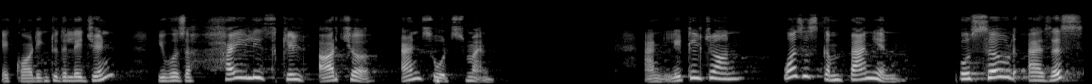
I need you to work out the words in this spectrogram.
According to the legend, he was a highly skilled archer and swordsman. And Little John was his companion who served as his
